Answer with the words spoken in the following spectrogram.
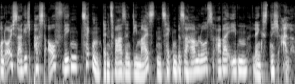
Und euch sage ich, passt auf wegen Zecken. Denn zwar sind die meisten Zeckenbisse harmlos, aber eben längst nicht alle.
